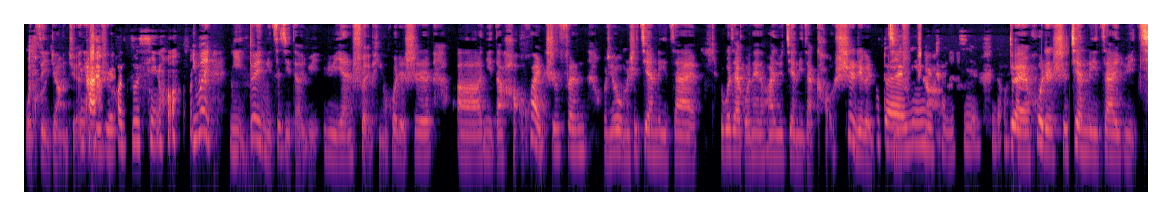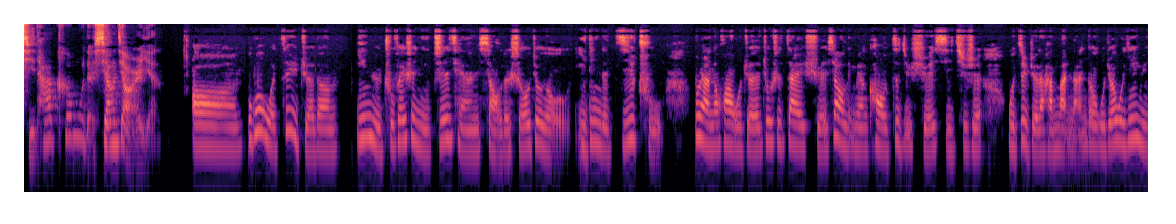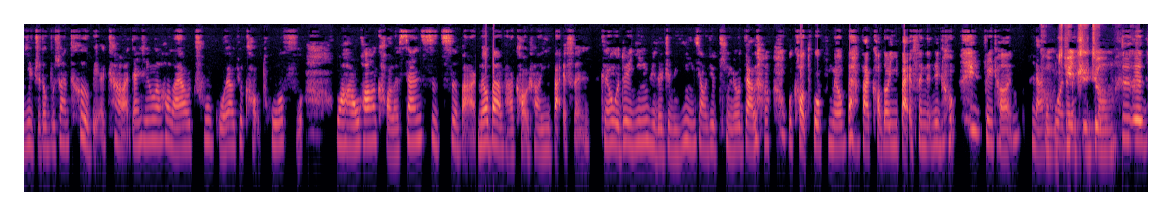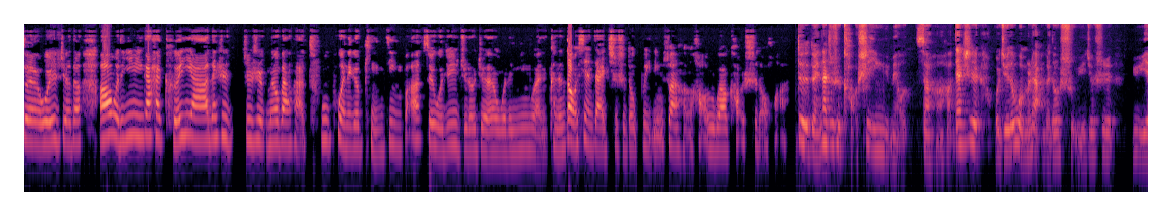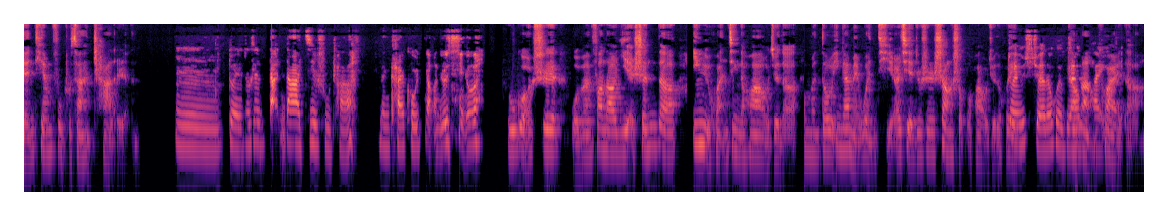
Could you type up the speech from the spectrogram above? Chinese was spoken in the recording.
我自己这样觉得，就是好自信哦。因为你对你自己的语语言水平，或者是呃你的好坏之分，我觉得我们是建立在如果在国内的话，就建立在考试这个基础上。英语成绩是的。对，或者是建立在与其他科目的相较而言。哦，不过我自己觉得。英语，除非是你之前小的时候就有一定的基础。不然的话，我觉得就是在学校里面靠自己学习，其实我自己觉得还蛮难的。我觉得我英语一直都不算特别差，但是因为后来要出国要去考托福，哇，我好像考了三四次吧，没有办法考上一百分。可能我对英语的整个印象就停留在了 我考托福没有办法考到一百分的那种非常难过的恐惧之中。对对对，我就觉得啊，我的英语应该还可以啊，但是。就是没有办法突破那个瓶颈吧，所以我就一直都觉得我的英文可能到现在其实都不一定算很好。如果要考试的话，对对对，那就是考试英语没有算很好。但是我觉得我们两个都属于就是语言天赋不算很差的人。嗯，对，就是胆大技术差，能开口讲就行了。如果是我们放到野生的英语环境的话，我觉得我们都应该没问题，而且就是上手的话，我觉得会对学的会比较快的。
